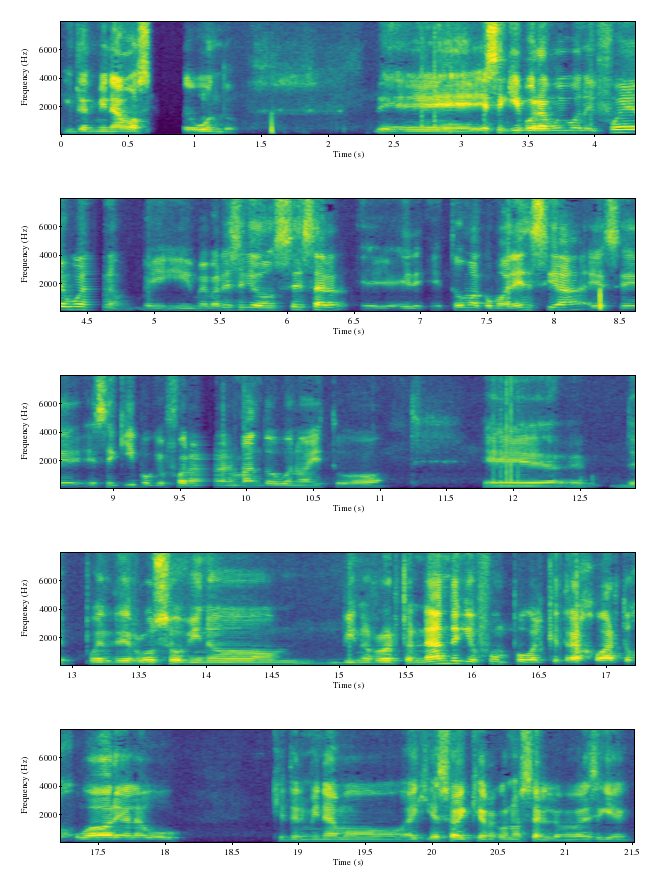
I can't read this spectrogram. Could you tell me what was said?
y terminamos segundo. Eh, ese equipo era muy bueno y fue bueno. Y, me parece que don César eh, eh, toma como herencia ese, ese, equipo que fueron armando. Bueno, ahí estuvo. después de Russo vino, vino Roberto Hernández, que fue un poco el que trajo hartos jugadores a la U, que terminamos, eso hay que reconocerlo. Me parece que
